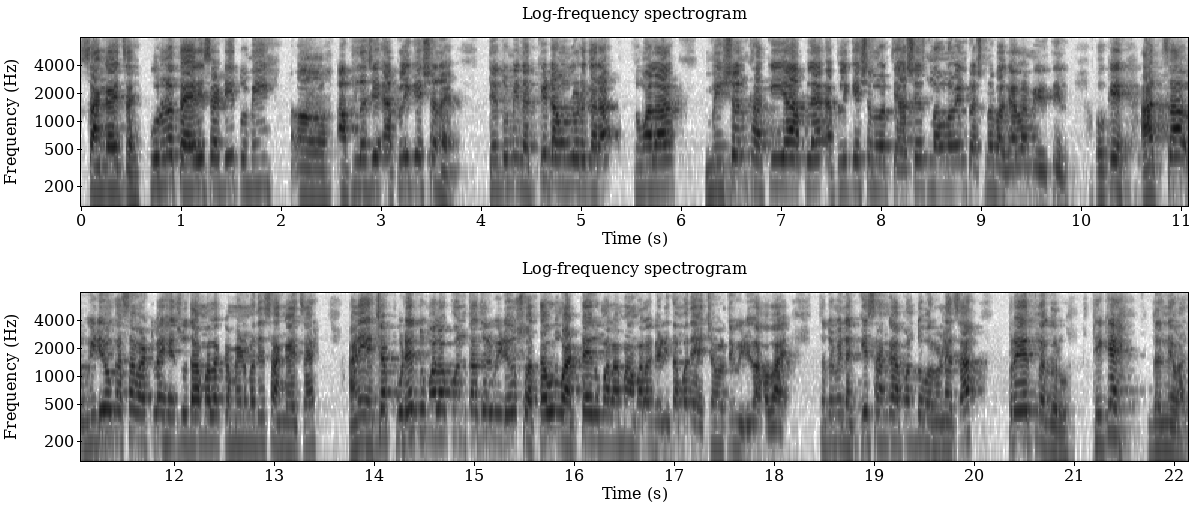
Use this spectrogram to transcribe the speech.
सांगायचं आहे. पूर्ण तयारीसाठी तुम्ही आपलं जे ऍप्लिकेशन आहे ते तुम्ही नक्की डाउनलोड करा. तुम्हाला मिशन खाकी या आपल्या ऍप्लिकेशन वरती असेच नवनवीन प्रश्न बघायला मिळतील. ओके आजचा व्हिडिओ कसा वाटला हे सुद्धा आम्हाला कमेंटमध्ये सांगायचं आहे. आणि याच्यापुढे तुम्हाला कोणता जर व्हिडिओ स्वतःहून वाटताय तुम्हाला मग आम्हाला गणितामध्ये याच्यावरती व्हिडिओ हवा आहे. तर तुम्ही नक्की सांगा आपण तो बनवण्याचा प्रयत्न करू. ठीक आहे? धन्यवाद.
